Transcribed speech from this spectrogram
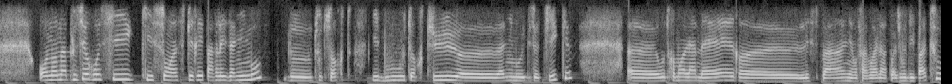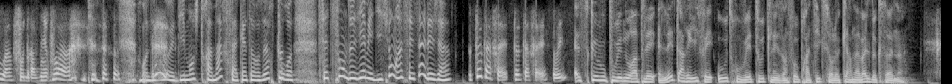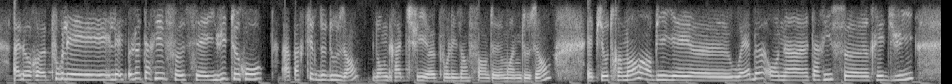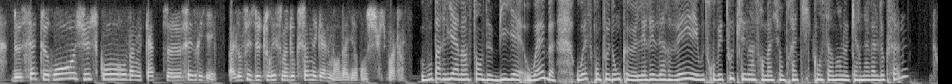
On en a plusieurs aussi qui sont inspirés par les animaux de toutes sortes, hiboux, tortues, euh, animaux exotiques. Euh, autrement la mer, euh, l'Espagne, enfin voilà quoi. Je vous dis pas tout, hein, faudra venir voir. Rendez-vous dimanche 3 mars à 14h pour cette 102e édition, hein, c'est ça déjà? Tout à fait, tout à fait, oui. Est-ce que vous pouvez nous rappeler les tarifs et où trouver toutes les infos pratiques sur le carnaval d'Auxonne? Alors, euh, pour les, le tarif, euh, c'est 8 euros à partir de 12 ans, donc gratuit euh, pour les enfants de moins de 12 ans. Et puis autrement, en billet web, on a un tarif réduit de 7 euros jusqu'au 24 février. À l'Office de tourisme d'Auxonne également, d'ailleurs, on suit. Voilà. Vous parliez à l'instant de billets web. Où est-ce qu'on peut donc les réserver et où trouver toutes les informations pratiques concernant le carnaval d'Auxonne?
